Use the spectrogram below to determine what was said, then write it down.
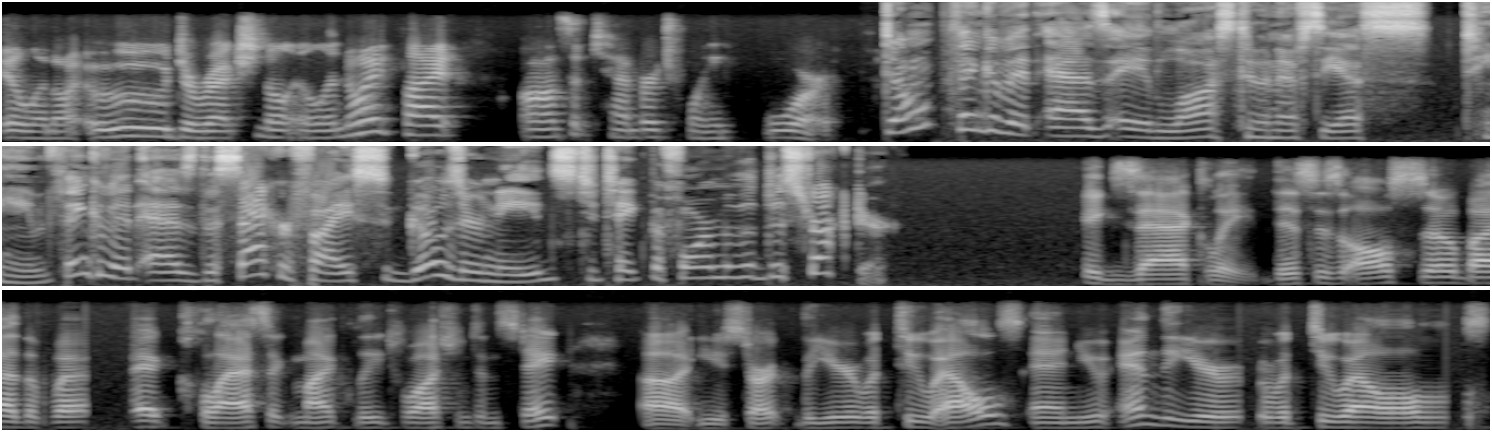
Illinois. Ooh, directional Illinois fight on September 24th. Don't think of it as a loss to an FCS team. Think of it as the sacrifice Gozer needs to take the form of the destructor. Exactly. This is also, by the way, a classic Mike Leach, Washington State. Uh, you start the year with two L's, and you end the year with two L's.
